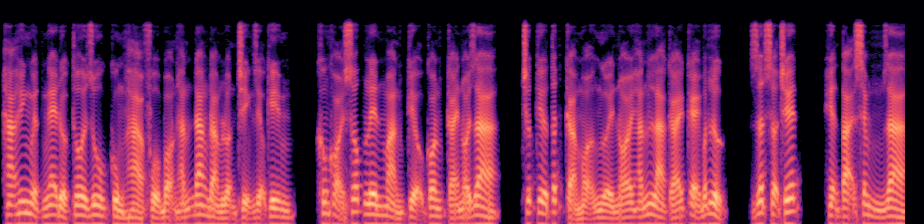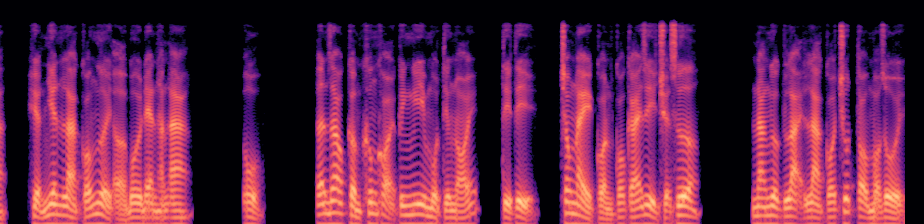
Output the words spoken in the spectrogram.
Hạ hinh nguyệt nghe được thôi du cùng hà phổ bọn hắn đang đàm luận trịnh diệu kim, không khỏi xốc lên màn kiệu con cái nói ra, trước kia tất cả mọi người nói hắn là cái kẻ bất lực, rất sợ chết, hiện tại xem ra, hiển nhiên là có người ở bôi đen hắn a. Ồ. Ân giao cầm không khỏi kinh nghi một tiếng nói tỉ tỉ trong này còn có cái gì chuyện xưa? Nàng ngược lại là có chút tò mò rồi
